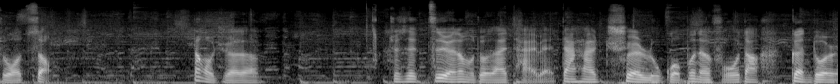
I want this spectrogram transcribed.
着重。但我觉得，就是资源那么多在台北，但他却如果不能服务到更多人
